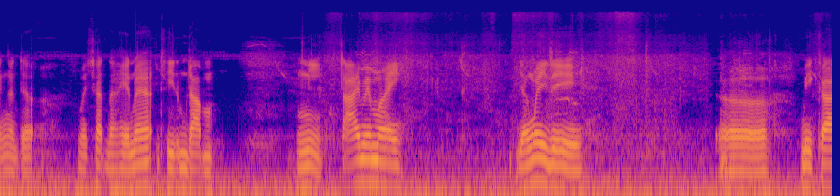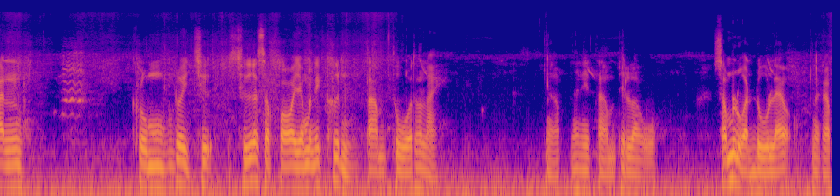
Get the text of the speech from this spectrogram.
งอาจจะไม่ชัดนะเห็นไหมฮะสีดำๆนี่ตายใหม่ๆ ยังไม่ได้มีการคลุมด้วยเชื้อเชื้อสปอร์ยังไม่ได้ขึ้นตามตัวเท่าไหร่นะครับนี่ตามที่เราสำรวจดูแล้วนะครับ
